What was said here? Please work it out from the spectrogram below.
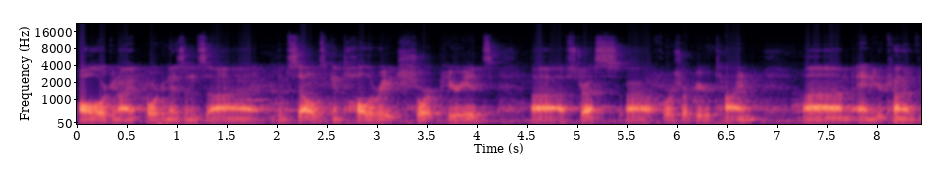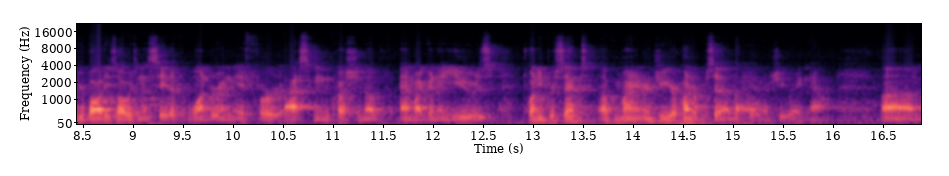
All organi- organisms uh, themselves can tolerate short periods uh, of stress uh, for a short period of time. Um, and you're kind of your body's always in a state of wondering if we're asking the question of am i going to use 20% of my energy or 100% of my energy right now um,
